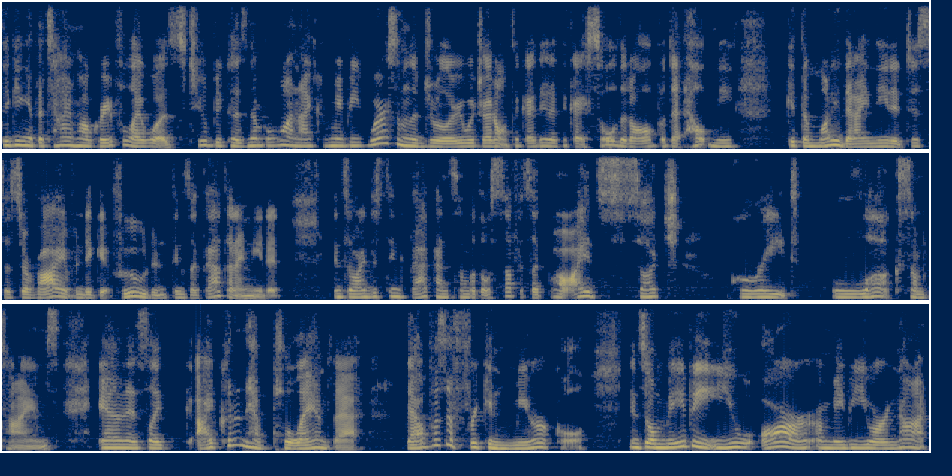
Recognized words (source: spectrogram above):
thinking at the time how grateful I was too, because number one, I could maybe wear some of the jewelry, which I don't think I did. I think I sold it all, but that helped me get the money that I needed just to survive and to get food and things like that that I needed. And so I just think back on some of those stuff. It's like, wow, I had such great luck sometimes. And it's like, I couldn't have planned that. That was a freaking miracle. And so maybe you are, or maybe you are not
